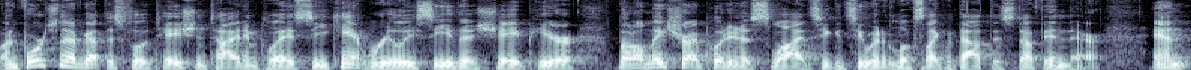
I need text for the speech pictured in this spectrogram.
Unfortunately, I've got this flotation tied in place, so you can't really see the shape here, but I'll make sure I put in a slide so you can see what it looks like without this stuff in there. And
